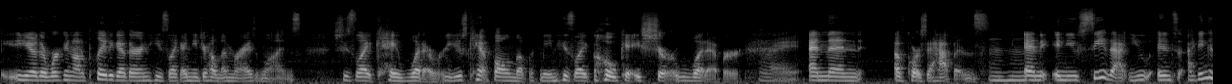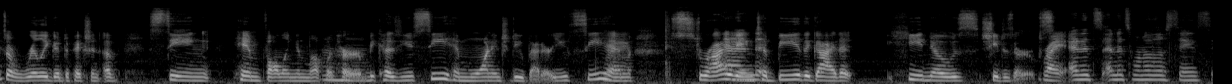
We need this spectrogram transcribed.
you know they're working on a play together and he's like I need your help memorizing lines. She's like, "Hey, whatever. You just can't fall in love with me." And he's like, "Okay, sure, whatever." right. And then of course it happens. Mm-hmm. And and you see that. You and it's I think it's a really good depiction of seeing him falling in love with her because you see him wanting to do better. You see him Mm-hmm. Striving And- to be the guy that he knows she deserves. Right, and it's and it's one of those things.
